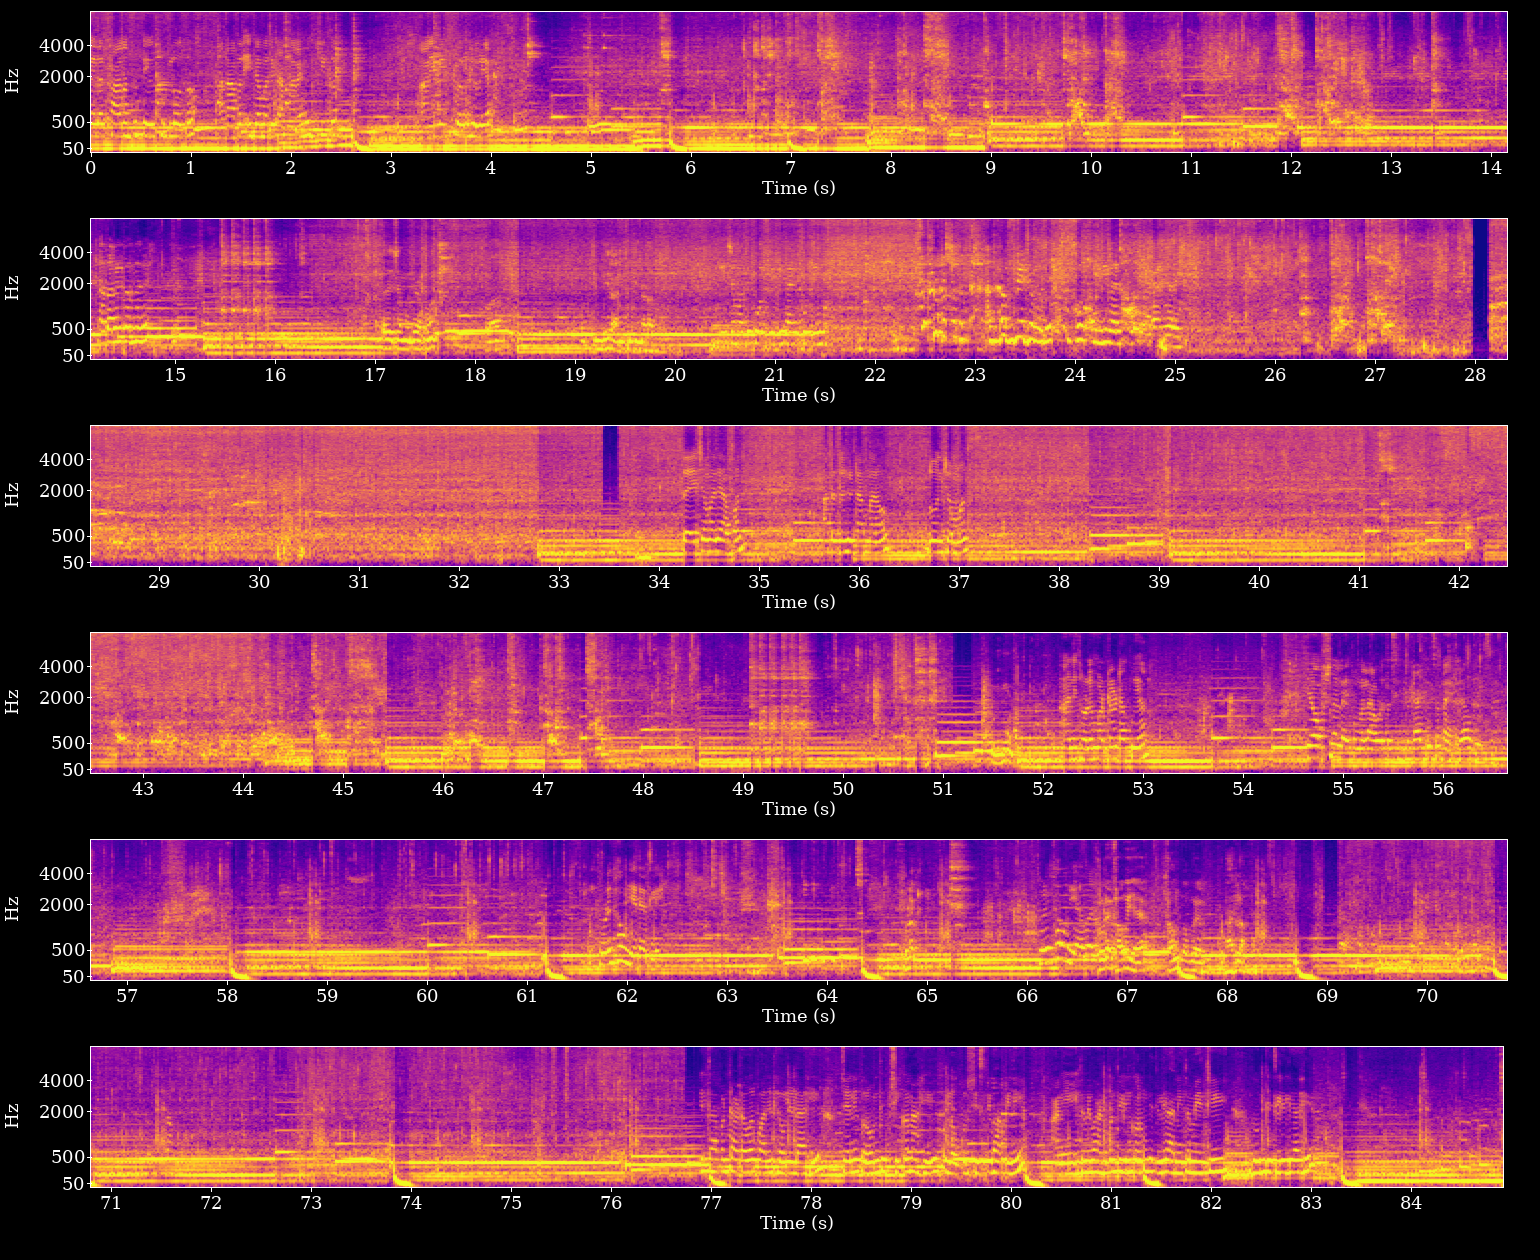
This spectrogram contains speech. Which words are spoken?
गाईला छान असं तेल सुटलं होतं. आता आपण याच्यामध्ये टाकणार आहे चिकन. आणि मिक्स करून घेऊया. आता काय करणार आहे? आता याच्यामध्ये आपण थोडा कोथिंबीर आणि पुदिना याच्यामध्ये कोथिंबीर आणि पुदिना. आता आपण याच्यामध्ये कोथिंबीर आणि पुदिना टाकणार आहे. याच्यामध्ये आपण आता दही टाकणार आहोत. दोन चम्मच. आणि थोडे मटर टाकूया. हे ऑप्शनल आहे तुम्हाला आवडत असेल तर टाकायचं नाही आवडायचं. थोडे खाऊया त्यातले. थोडं थोडे खाऊया. बरं थोडं खाऊया खाऊन बघूया. भारी लागतं इथं आपण ताटावर पाणी ठेवलेलं आहे. जेणेकरून ते चिकन आहे ते लवकर शिजते भापीने आणि इथे मी भांडं पण क्लीन करून घेतले आणि इथं मेथी धुवून घेतलेली आहे.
